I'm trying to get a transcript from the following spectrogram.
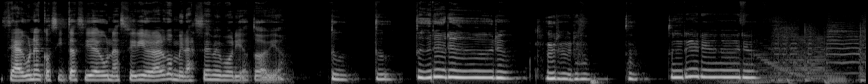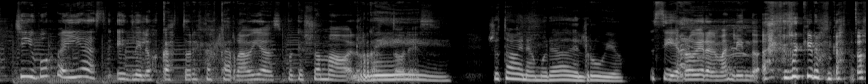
O sea, alguna cosita así de alguna serie o algo, me la sé de memoria todavía. Tu, tu, turururu, tururu, tu, turururu. Sí, vos veías el de los castores cascarrabias, porque yo amaba a los castores. Re. Yo estaba enamorada del rubio. Sí, el Robbie era el más lindo. Yo quiero un castor.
